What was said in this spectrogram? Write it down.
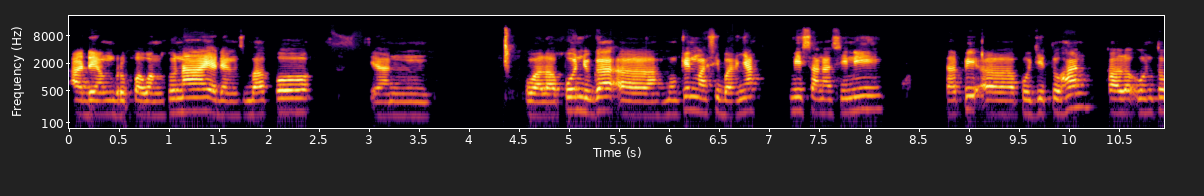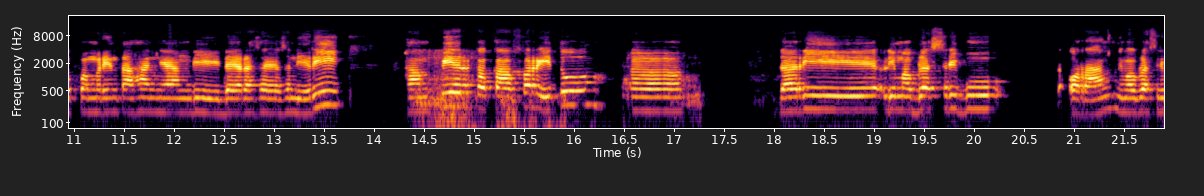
ada yang berupa uang tunai, ada yang sembako, dan walaupun juga eh, mungkin masih banyak miss sana sini tapi eh, puji Tuhan kalau untuk pemerintahan yang di daerah saya sendiri hampir ke cover itu eh, dari 15.000 orang, 15.000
